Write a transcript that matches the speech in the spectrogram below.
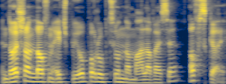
In Deutschland laufen HBO-Produktionen normalerweise auf Sky.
